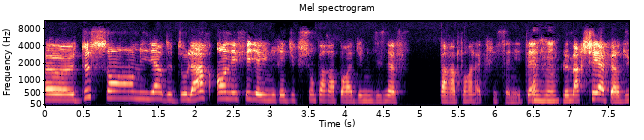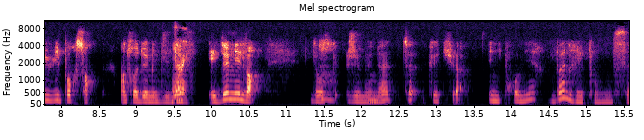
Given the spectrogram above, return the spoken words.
Euh, 200 milliards de dollars. En effet, il y a eu une réduction par rapport à 2019, par rapport à la crise sanitaire. Mhm. Le marché a perdu 8% entre 2019 Ouais. et 2020. Donc, je me note que tu as une première bonne réponse.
